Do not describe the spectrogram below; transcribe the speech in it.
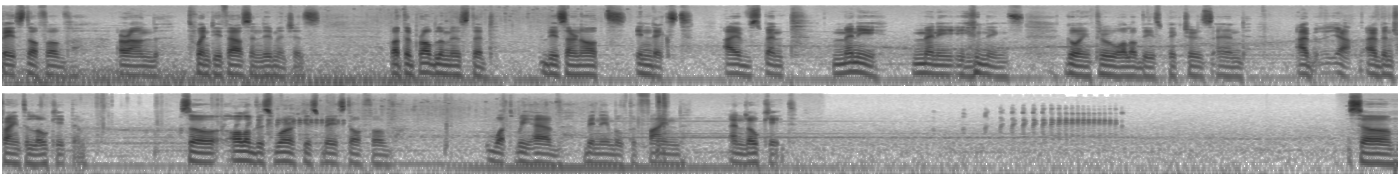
based off of around 20,000 images. But the problem is that these are not indexed. I've spent many, many evenings going through all of these pictures and I've, yeah, I've been trying to locate them. So all of this work is based off of what we have been able to find and locate. So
